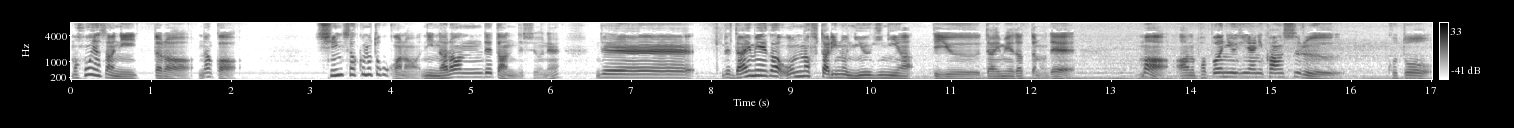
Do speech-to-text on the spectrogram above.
まあ、本屋さんに行ってたらなんか新作のとこかな？に並んでたんですよね。でで題名が「女2人のニューギニア」っていう題名だったのでまああのパプアニューギニアに関すること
